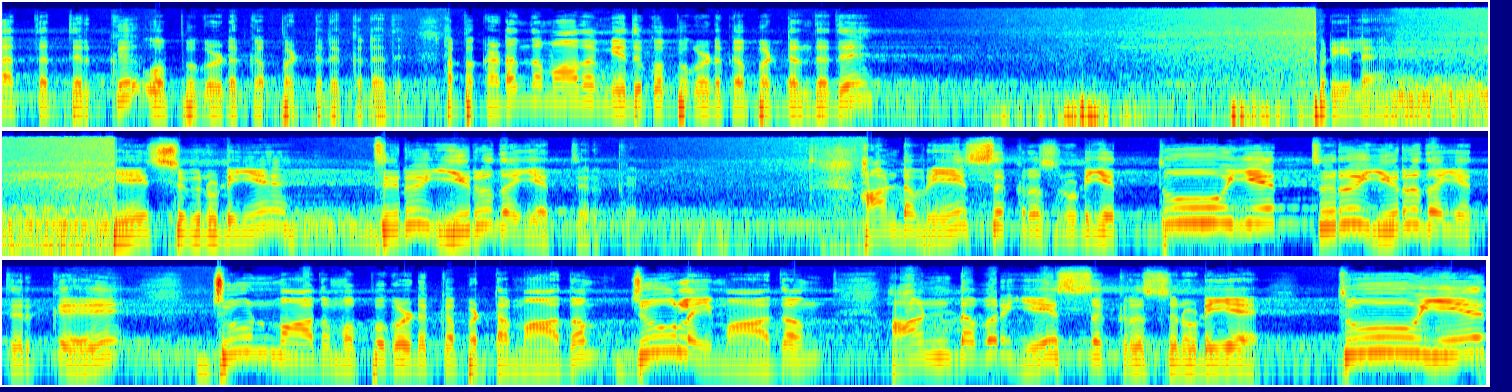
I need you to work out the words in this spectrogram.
ரத்தத்திற்கு ஒப்பு கொடுக்கப்பட்டிருக்கிறது. அப்ப கடந்த மாதம் எதுக்கு ஒப்பு கொடுக்கப்பட்டிருந்தது? புரியல. இயேசுவினுடைய திரு இருதயத்திற்கு. ஆண்டவர் இயேசு கிறிஸ்தனுடைய தூய திரு இருதயத்திற்கு ஜூன் மாதம் ஒப்பு கொடுக்கப்பட்ட மாதம் ஜூலை மாதம் ஆண்டவர் இயேசு கிறிஸ்தனுடைய தூய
